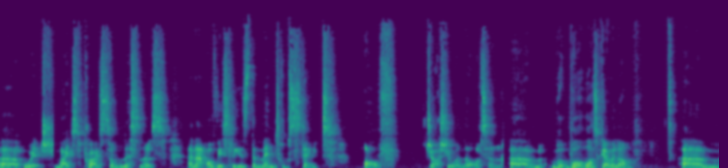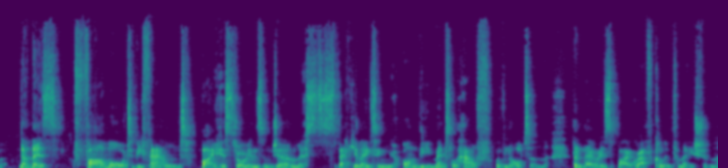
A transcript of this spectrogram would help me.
uh, which might surprise some listeners, and that obviously is the mental state of Joshua Norton. Um, what, what was going on? Um, now, there's far more to be found by historians and journalists speculating on the mental health of Norton than there is biographical information.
